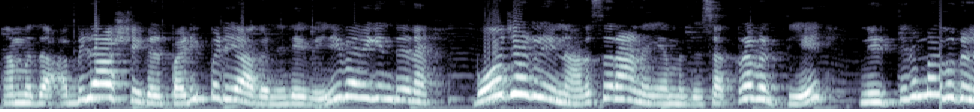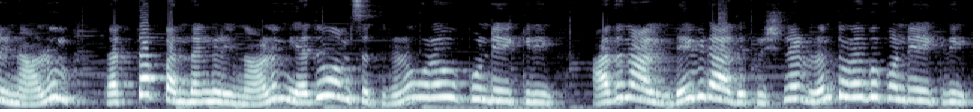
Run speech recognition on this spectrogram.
நமது அபிலாஷைகள் படிப்படியாக நிறைவேறி வருகின்றன. போஜர்களின் அரசரான எமது சக்கரவர்த்தியை நீர் திருமணங்களினாலும் இரத்த பந்தங்களினாலும் எது வம்சத்துடன் உறவு பூண்டிருக்கிறீர். அதனால் இடைவிடாது கிருஷ்ணருடன் தொடர்பு கொண்டிருக்கிறீர்.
